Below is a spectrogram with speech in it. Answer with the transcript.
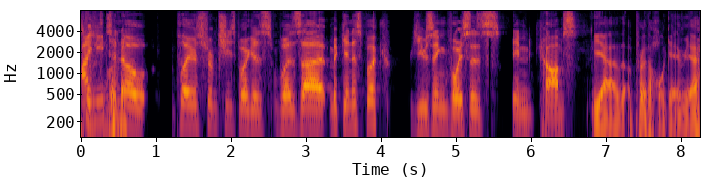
I need fun. to know, players from Cheeseburgers, was uh, McGuinnsbook using voices in comms? Yeah, the, for the whole game. Yeah,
